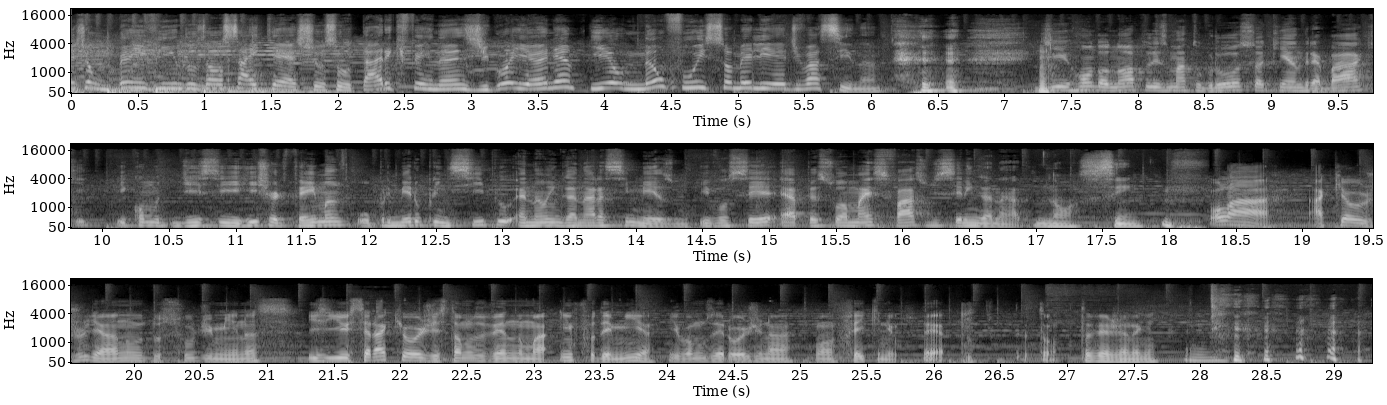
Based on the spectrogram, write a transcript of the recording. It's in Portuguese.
Sejam bem-vindos ao SciCast. Eu sou o Tarek Fernandes de Goiânia e eu não fui sommelier de vacina. de Rondonópolis, Mato Grosso, aqui é André Bach. E como disse Richard Feynman, o primeiro princípio é não enganar a si mesmo. E você é a pessoa mais fácil de ser enganado. Nossa, sim. Olá, Aqui é o Juliano, do sul de Minas. E, e, será que hoje estamos vivendo uma infodemia? E vamos ver hoje na, uma fake news. É, eu tô, tô viajando aqui.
